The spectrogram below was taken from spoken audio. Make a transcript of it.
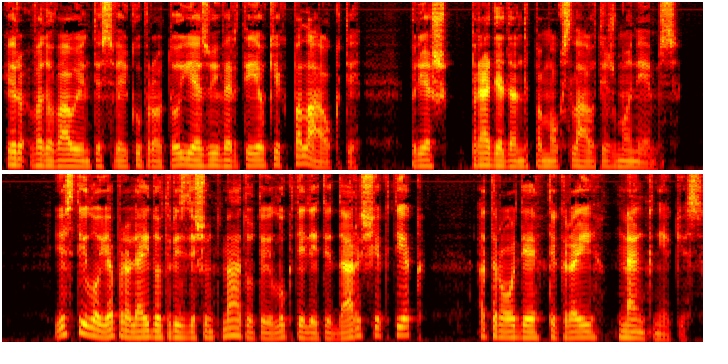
ir vadovaujantis sveikų protų Jėzui vertėjo kiek palaukti prieš pradedant pamokslauti žmonėms. Jis tyloje praleido 30 metų, tai luktelėti dar šiek tiek atrodė tikrai menkniekis.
